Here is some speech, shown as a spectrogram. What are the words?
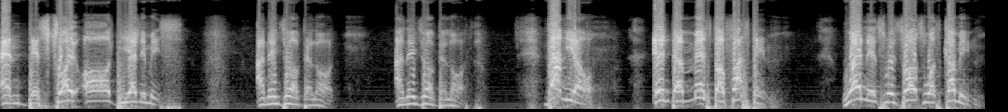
and destroy all the enemies. An angel of the Lord. An angel of the Lord. Daniel, in the midst of fasting, when his results was coming,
